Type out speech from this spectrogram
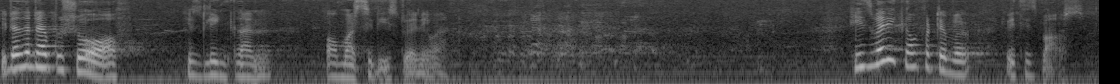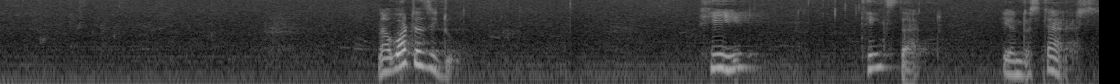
He doesn't have to show off his Lincoln or Mercedes to anyone. He is very comfortable with his mouse. Now, what does he do? He thinks that he understands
